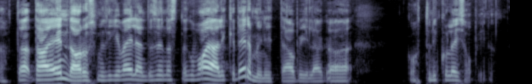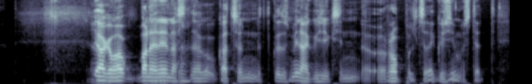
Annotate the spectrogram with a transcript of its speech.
noh, ta, ta enda arust muidugi väljendas ennast nagu vajalike terminite abil, aga kohtunikule ei sobinud. jaa, aga ma panen ennast nagu, katsun, et kuidas mina küsiksin ropult seda küsimust, et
